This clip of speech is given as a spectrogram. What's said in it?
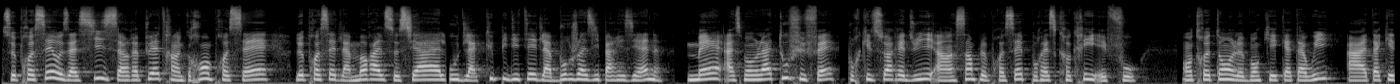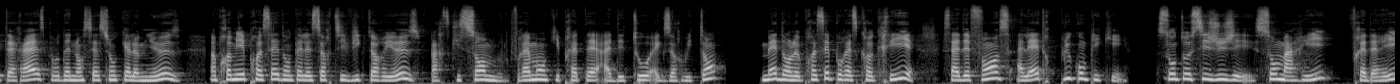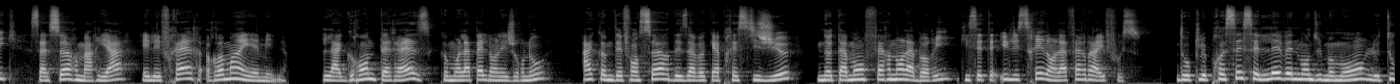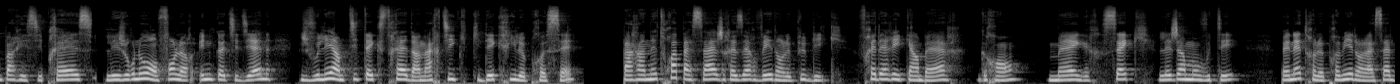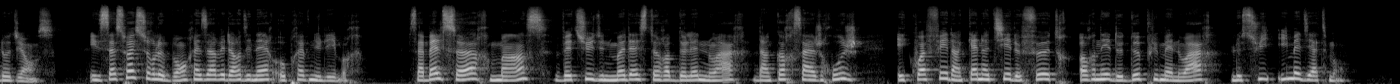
Ce procès aux assises, ça aurait pu être un grand procès, le procès de la morale sociale ou de la cupidité de la bourgeoisie parisienne, mais à ce moment-là, tout fut fait pour qu'il soit réduit à un simple procès pour escroquerie et faux. Entre-temps, le banquier Kataoui a attaqué Thérèse pour dénonciation calomnieuse, un premier procès dont elle est sortie victorieuse, parce qu'il semble vraiment qu'il prêtait à des taux exorbitants, mais dans le procès pour escroquerie, sa défense allait être plus compliquée. Sont aussi jugés son mari, Frédéric, sa sœur Maria et les frères Romain et Émile. La Grande Thérèse, comme on l'appelle dans les journaux, a comme défenseur des avocats prestigieux, notamment Fernand Laborie, qui s'était illustré dans l'affaire Dreyfus. Donc le procès, c'est l'événement du moment, le tout Paris s'y presse, les journaux en font leur une quotidienne. Je vous lis un petit extrait d'un article qui décrit le procès. Par un étroit passage réservé dans le public, Frédéric Imbert, grand, maigre, sec, légèrement voûté, pénètre le premier dans la salle d'audience. Il s'assoit sur le banc réservé d'ordinaire aux prévenus libres. Sa belle-sœur, mince, vêtue d'une modeste robe de laine noire, d'un corsage rouge et coiffée d'un canotier de feutre orné de deux plumets noirs, le suit immédiatement.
